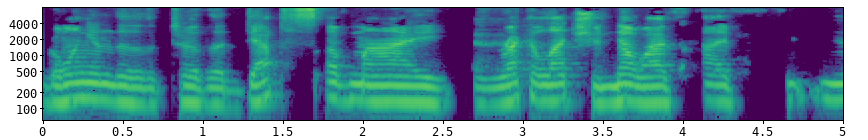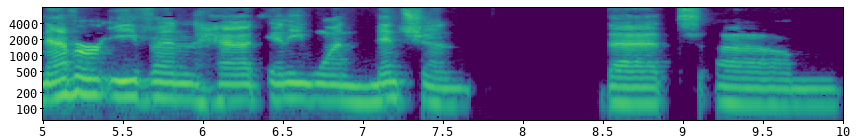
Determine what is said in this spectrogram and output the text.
going into the, to the depths of my recollection no i've i've never even had anyone mention that um,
